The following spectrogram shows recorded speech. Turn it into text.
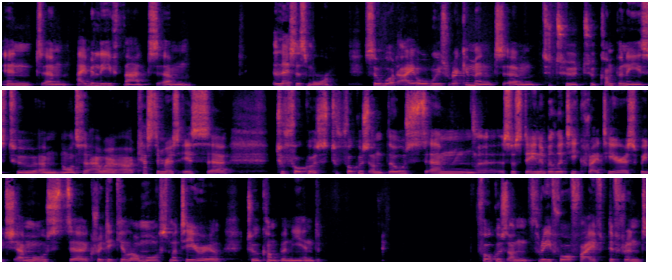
And um, I believe that um, less is more. So what I always recommend um, to, to, to companies, to um, also our, our customers, is uh, to focus to focus on those um, uh, sustainability criteria which are most uh, critical or most material to a company and focus on three, four, five different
